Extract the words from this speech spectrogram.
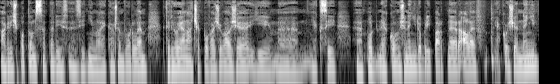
a když potom se tady s jedním lékařem Vorlem, kterýho Janáček považoval, že jí eh, jaksi eh, pod, jako, že není dobrý partner, ale jako, že není,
